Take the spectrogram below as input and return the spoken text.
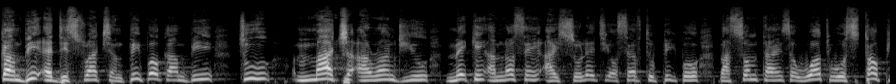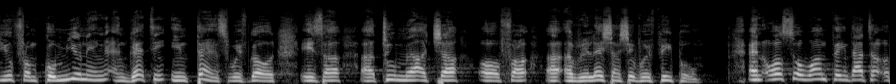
can be a distraction. People can be too much around you, making, I'm not saying isolate yourself to people, but sometimes what will stop you from communing and getting intense with God is uh, uh, too much uh, of a relationship with people. And also, one thing that uh,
